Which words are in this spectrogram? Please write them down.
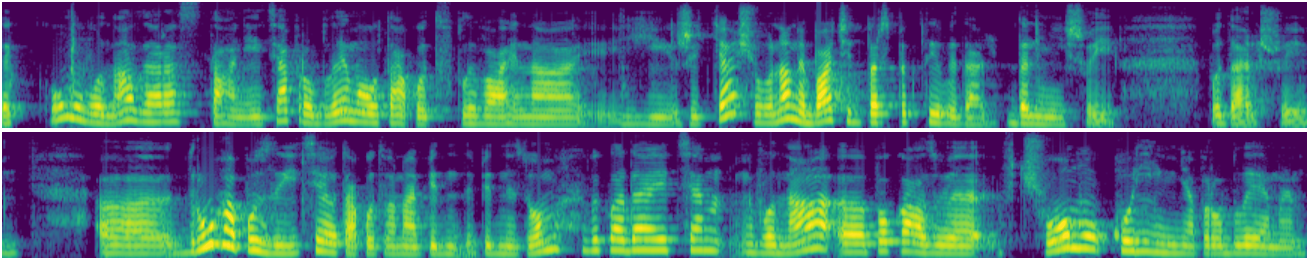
Такому вона зараз стані. І ця проблема отак от впливає на її життя, що вона не бачить перспективи даль- дальнішої, подальшої. Е, Друга позиція, отак от вона під, під низом викладається, вона е, показує, в чому коріння проблеми,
